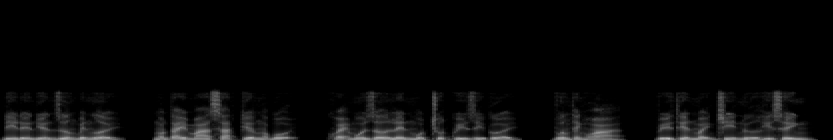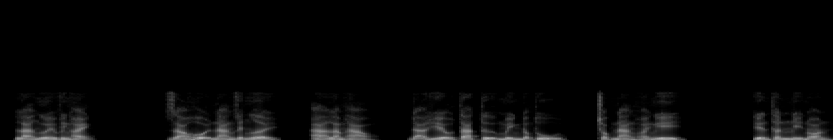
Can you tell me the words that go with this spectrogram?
đi đến Yến Dương bên người, ngón tay ma sát kia ngọc bội, khỏe môi dơ lên một chút quỷ dị cười, Vương Thanh Hòa, vì thiên mệnh chi nữ hy sinh, là ngươi vinh hạnh. Giáo hội nàng giết người, A làm hảo, đã hiểu ta tự mình động thủ, chọc nàng hoài nghi. Yến thần nỉ non.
